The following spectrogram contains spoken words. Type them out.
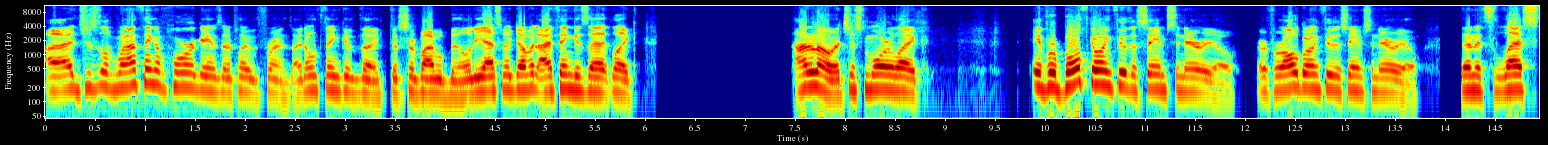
I just when I think of horror games that I play with friends, I don't think of like the survivability aspect of it. I think is that like. I don't know. It's just more like, if we're both going through the same scenario, or if we're all going through the same scenario, then it's less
